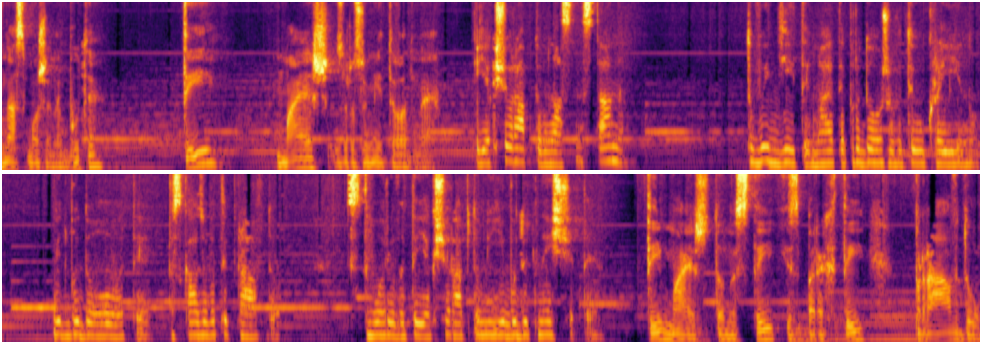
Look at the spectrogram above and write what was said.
нас може не бути. Ти маєш зрозуміти одне. І якщо раптом нас не стане, то ви, діти, маєте продовжувати Україну, відбудовувати, розказувати правду, створювати, якщо раптом її будуть нищити. Ти маєш донести і зберегти правду,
